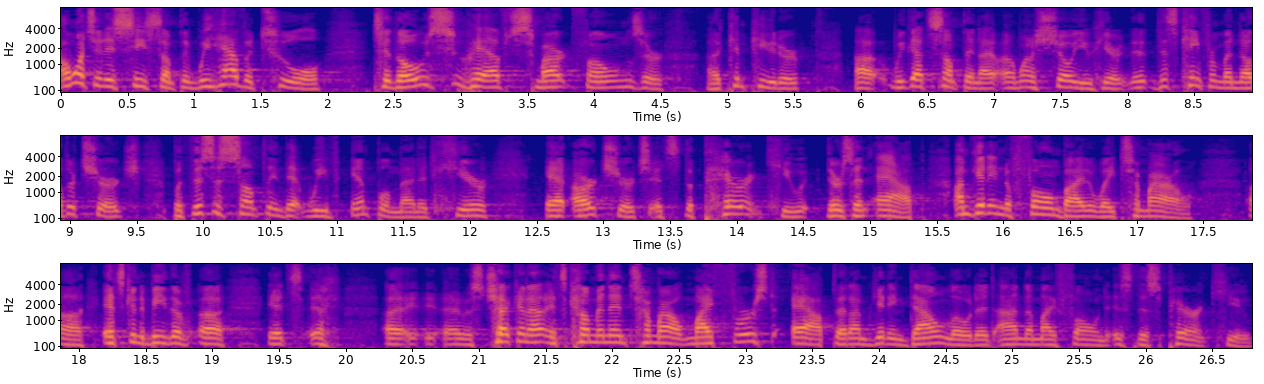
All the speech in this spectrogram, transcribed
I want you to see something. We have a tool to those who have smartphones or a computer uh, we got something I, I want to show you here. This came from another church, but this is something that we've implemented here at our church. It's the Parent Cue. There's an app. I'm getting the phone, by the way, tomorrow. Uh, it's going to be the. Uh, it's. Uh, uh, I was checking out. It's coming in tomorrow. My first app that I'm getting downloaded onto my phone is this Parent Cue.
